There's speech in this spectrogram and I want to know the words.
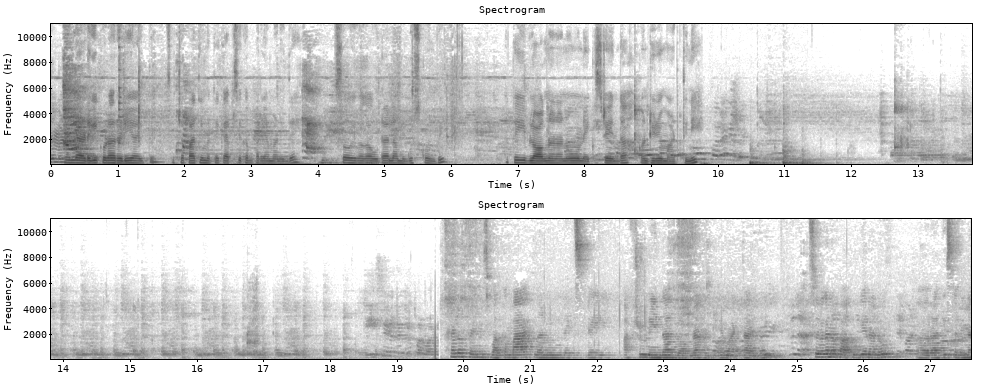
ಆ್ಯಂಡ್ ಅಡುಗೆ ಕೂಡ ರೆಡಿ ಆಯಿತು. ಸೊ ಚಪಾತಿ ಮತ್ತು ಕ್ಯಾಪ್ಸಿಕಮ್ ಪಲ್ಯ ಮಾಡಿದ್ದೆ. ಸೊ ಇವಾಗ ಊಟ ಎಲ್ಲ ಮುಗಿಸ್ಕೊಂಡ್ವಿ. ಮತ್ತು ಈ ಬ್ಲಾಗ್ನ ನಾನು ನೆಕ್ಸ್ಟ್ ಡೇಯಿಂದ ಕಂಟಿನ್ಯೂ ಮಾಡ್ತೀನಿ. ಹಲೋ ಫ್ರೆಂಡ್ಸ್ ವೆಲ್ಕಮ್ ಬ್ಯಾಕ್ ನಾನು ನೆಕ್ಸ್ಟ್ ಡೇ ಆಫ್ಟರ್ನೂನಿಂದ ಬ್ಲಾಗ್ನ ಕಂಟಿನ್ಯೂ ಮಾಡ್ತಾ ಇದ್ದೀನಿ. ಸೊ ಇವಾಗ ನಮ್ಮ ಪಾಪುಗೆ ನಾನು ರಾಗಿ ಸರಿನ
